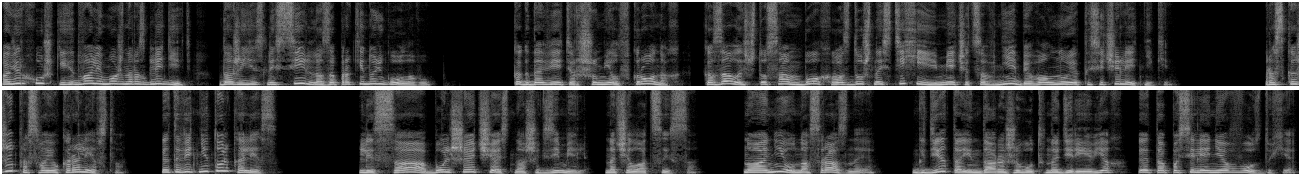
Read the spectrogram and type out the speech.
а верхушки едва ли можно разглядеть, даже если сильно запрокинуть голову. Когда ветер шумел в кронах, казалось, что сам бог воздушной стихии мечется в небе, волнуя тысячелетники. «Расскажи про свое королевство. Это ведь не только лес». «Леса – большая часть наших земель», – начала Цисса. «Но они у нас разные. Где-то индары живут на деревьях, это поселение в воздухе.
